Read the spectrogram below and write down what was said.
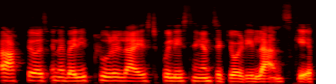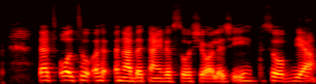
actors in a very pluralized policing and security landscape. That's also a, another kind of sociology. So, yeah.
